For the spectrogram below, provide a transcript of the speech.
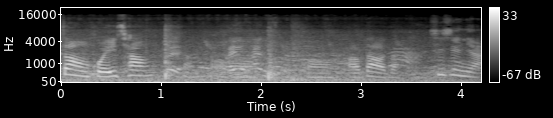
藏回羌。对，还有汉族。哦，好的好的，谢谢你啊。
